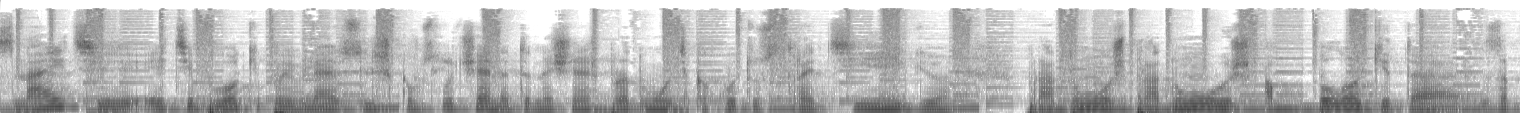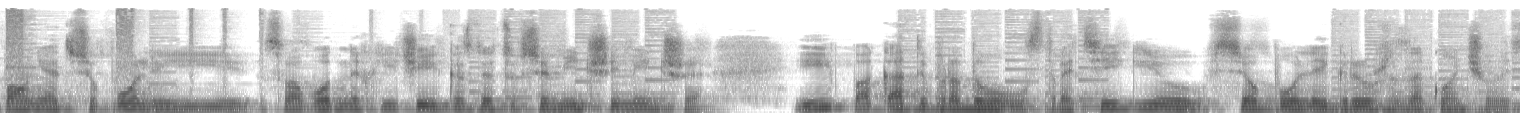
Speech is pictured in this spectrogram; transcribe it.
Знаете, эти блоки появляются слишком случайно. Ты начинаешь продумывать какую-то стратегию, продумываешь, продумываешь, а блоки-то заполняют все поле, и свободных ячеек остается все меньше и меньше. И пока ты продумывал стратегию, все поле игры уже закончилось.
